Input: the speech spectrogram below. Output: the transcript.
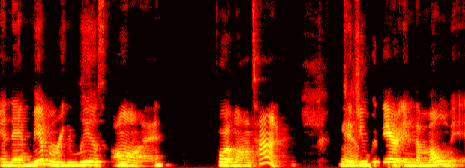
And that memory lives on for a long time because yeah. you were there in the moment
